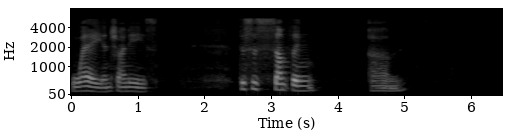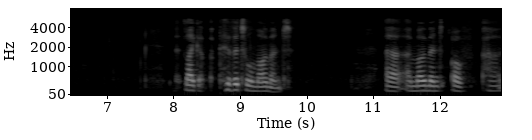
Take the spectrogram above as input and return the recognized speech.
wei in Chinese. This is something um, like a, a, pivotal moment, uh, a moment of uh,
